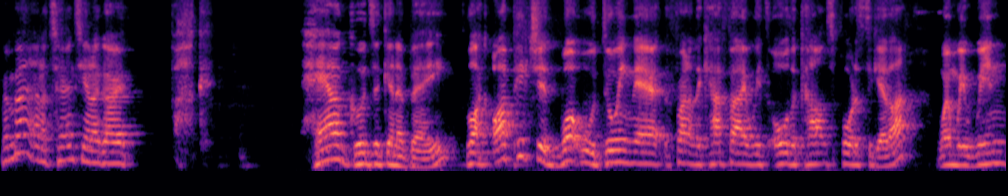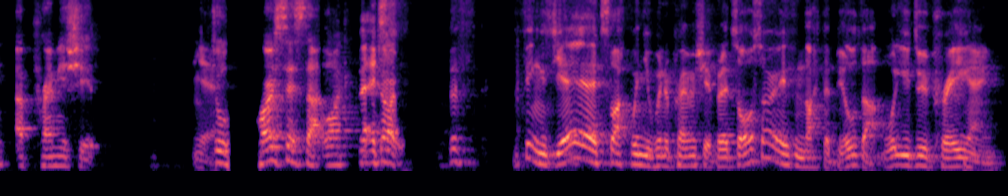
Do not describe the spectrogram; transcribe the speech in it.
Remember, and I turned to you and I go, "Fuck." How good's it going to be? Like, I pictured what we we're doing there at the front of the cafe with all the Carlton supporters together when we win a premiership. Yeah. Jules, Process that. Like, But it's, the, th- the thing is, yeah, it's like when you win a premiership, but it's also even like the build up. What you do pre-game.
